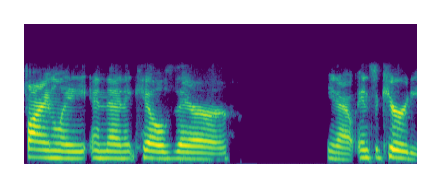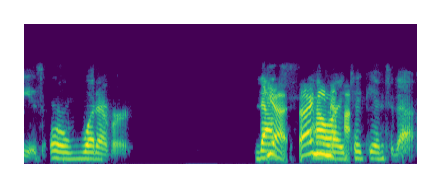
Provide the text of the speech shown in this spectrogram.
finally, and then it kills their, you know, insecurities or whatever. That's I how mean, I took into that.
